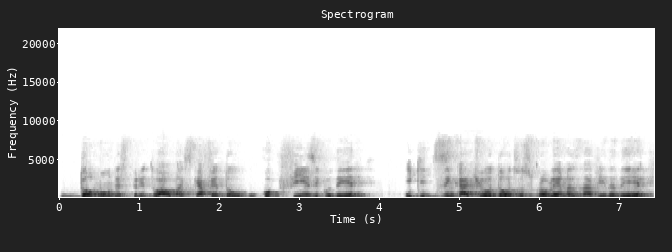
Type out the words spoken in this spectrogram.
do mundo espiritual, mas que afetou o corpo físico dele e que desencadeou todos os problemas na vida dele.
